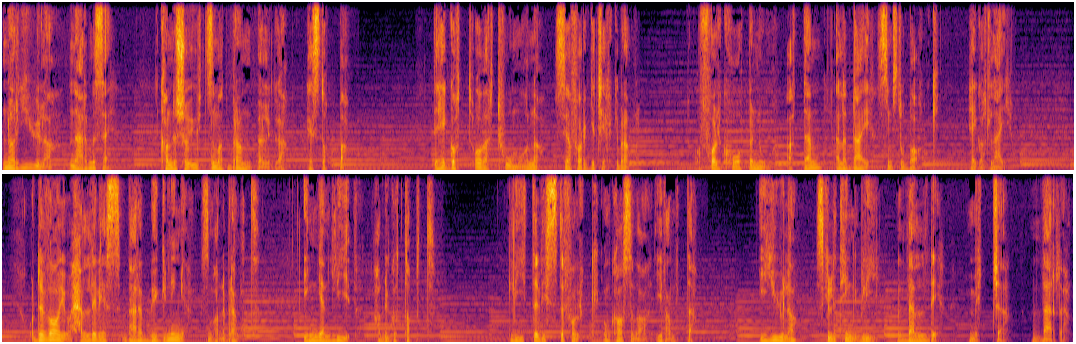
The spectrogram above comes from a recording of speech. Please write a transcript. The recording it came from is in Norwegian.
Når jula nærmer seg, kan det se ut som at brannbølga har stoppa. Det har gått over to måneder siden forrige kirkebrann, og folk håper nå at den eller de som sto bak, har gått lei. Og det var jo heldigvis bare bygninger som hadde brent. Ingen liv hadde gått tapt. Lite visste folk om hva som var i vente. I jula skulle ting bli veldig mye verre.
